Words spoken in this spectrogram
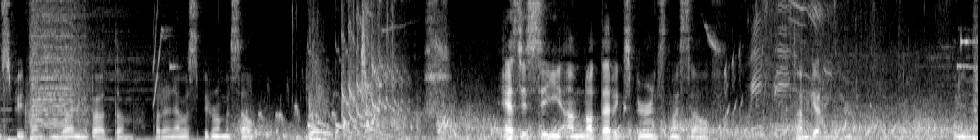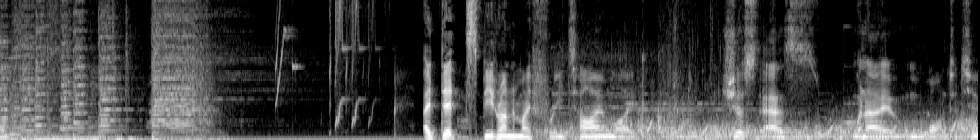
Watching speedruns and learning about them, but I never speedrun myself. As you see, I'm not that experienced myself. I'm getting there. You know. I did speedrun in my free time, like, just as when I wanted to.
